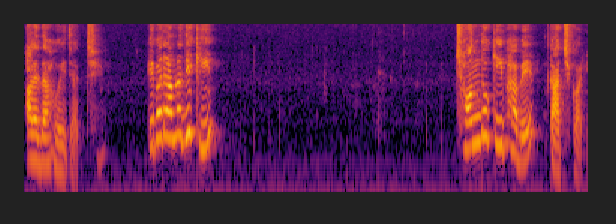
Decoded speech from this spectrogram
আলাদা হয়ে যাচ্ছে। এবারে আমরা দেখি ছন্দ কীভাবে কাজ করে?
